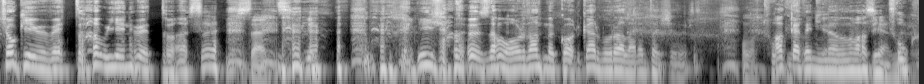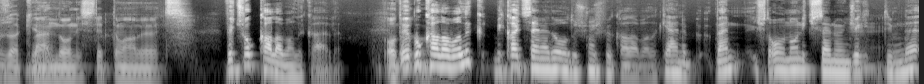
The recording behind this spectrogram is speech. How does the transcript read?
Çok iyi bir beddua bu yeni bedduası. Sert. İnşallah Özlem oradan da korkar buralara taşınır. Allah çok Hakikaten uzak ya. inanılmaz yani. Çok uzak ya. ben de onu hissettim abi evet. Ve çok kalabalık abi. O da Ve bu kalabalık birkaç senede oluşmuş bir kalabalık. Yani ben işte 10-12 sene önce gittiğimde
